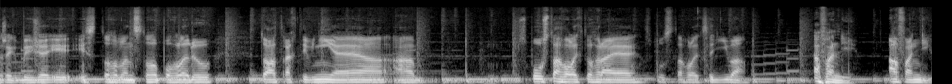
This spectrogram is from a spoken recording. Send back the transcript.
řekl bych, že i, i z tohohle z toho pohledu to atraktivní je a, a spousta holek to hraje, spousta holek se dívá A fandí. a fandí.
